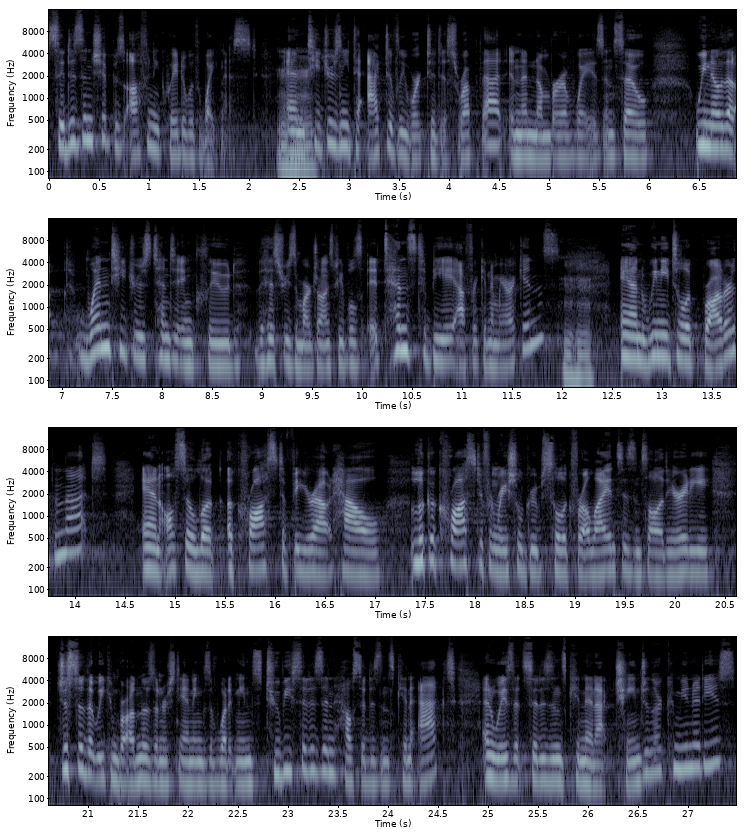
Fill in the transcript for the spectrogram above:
citizenship is often equated with whiteness, mm-hmm. and teachers need to actively work to disrupt that in a number of ways. And so we know that when teachers tend to include the histories of marginalized peoples, it tends to be African Americans. Mm-hmm. And we need to look broader than that and also look across to figure out how, look across different racial groups to look for alliances and solidarity, just so that we can broaden those understandings of what it means to be citizen, how citizens can act, and ways that citizens can enact change in their communities.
